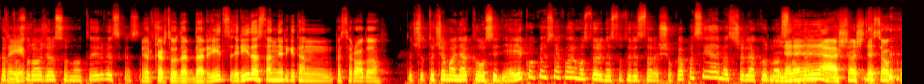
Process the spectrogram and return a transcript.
kartu Taip. su Rodžersu, nu tai ir viskas. Ir kartu dar, dar Ryds, Rydas ten irgi ten pasirodo. Tu čia, tu čia mane klausinėjai, kokius reklamos turi, nes tu turi sąrašiuką pasiėmęs šalia kur nors. Ne, ne, ne, slaptai. ne, aš, aš tiesiog,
